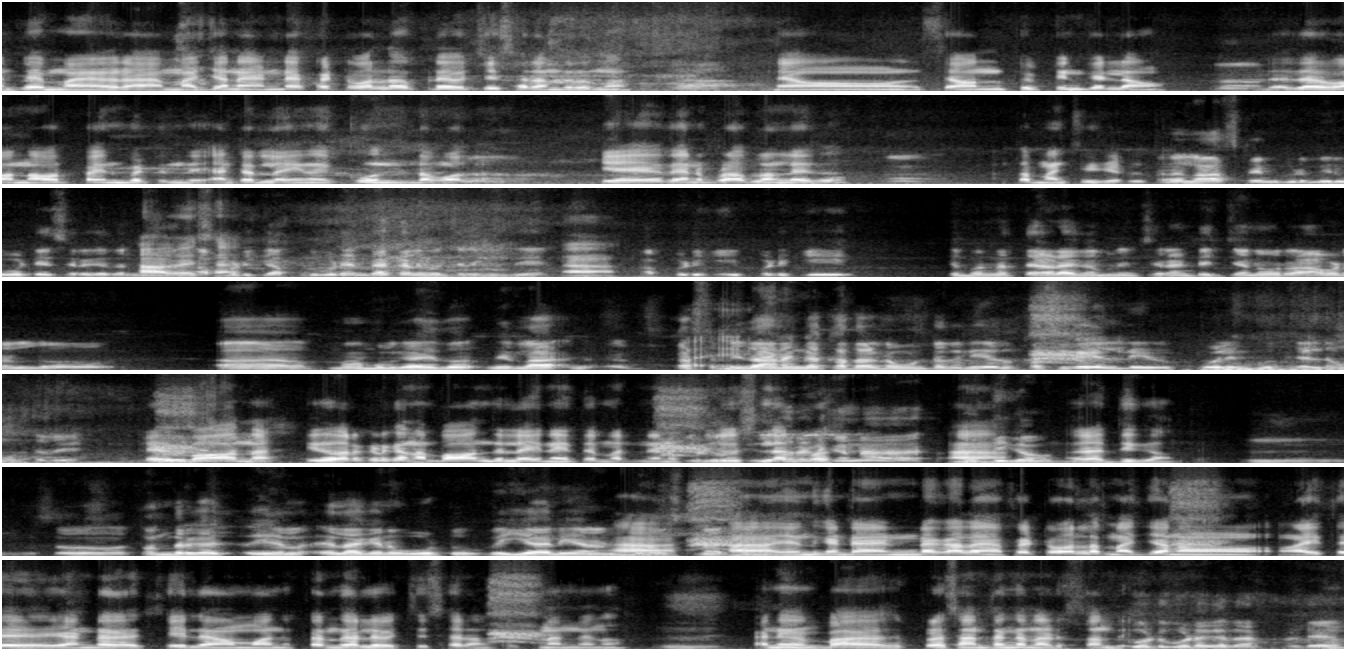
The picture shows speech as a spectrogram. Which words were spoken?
అంటే మధ్యాహ్నం ఎండ ఎఫెక్ట్ వల్ల ఇప్పుడే వచ్చేసారు అందరూ మేము సెవెన్ ఫిఫ్టీన్కి వెళ్ళాం. దాదాపు వన్ అవర్ పైన పెట్టింది. అంటే లైన్ ఎక్కువ ఉండడం వల్ల. ఏదైనా ప్రాబ్లం లేదు. అంతా మంచిగా జరుగుతుంది. లాస్ట్ టైం కూడా మీరు ఓటేశారు కదా ఆ, వేశాను. అప్పటికి అప్పుడు కూడా ఎండాకాలం జరిగింది. అప్పటికి ఇప్పటికి ఏమన్నా తేడా గమనించారు? అంటే జనం రావడంలో ఆ మామూలుగా ఏదో నిర్లా నిదానంగా కదలడం ఉంటది. లేదు కసిగా వెళ్ళి పోలింగ్ బూత్ వెళ్ళడం ఉంటది. లేదు, బాగుంది ఇది వరకు కన్నా బాగుంది లైన్ అయితే మరి. నేను ఇప్పుడు చూసిన రద్దీగా ఉంది. రద్దీగా ఉంది. సో తొందరగా ఎల- ఎలాగైనా ఓటు వెయ్యాలి ఎందుకంటే ఎండాకాలం ఎఫెక్ట్ వల్ల మధ్యాహ్నం అయితే ఎండ చేయలేమో అని పందాలే వచ్చేసారు అనుకుంటున్నాను నేను. కానీ బాగా ప్రశాంతంగా నడుస్తుంది. ఇంకోటి కూడా కదా? అంటే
